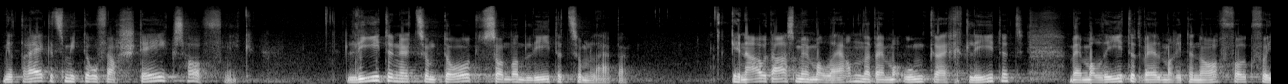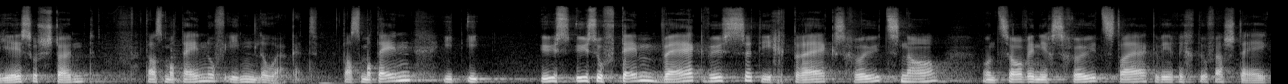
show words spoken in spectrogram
Wir tragen es mit der Auferstehungshoffnung. Leiden nicht zum Tod, sondern leiden zum Leben. Genau das müssen wir lernen, wenn wir ungerecht leiden, wenn wir leiden, weil wir in der Nachfolge von Jesus stehen, dass wir dann auf ihn schauen. Dass wir dann in, in, uns, uns auf dem Weg wissen, ich trage das Kreuz nach und so, wenn ich das Kreuz trage, will ich die Auferstehung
